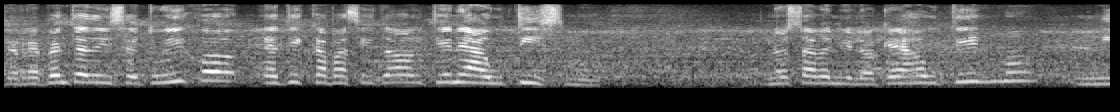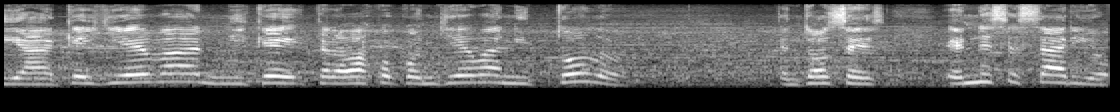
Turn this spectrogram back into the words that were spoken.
de repente dice, tu hijo es discapacitado y tiene autismo. No sabe ni lo que es autismo, ni a qué lleva, ni qué trabajo conlleva, ni todo. Entonces, es necesario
